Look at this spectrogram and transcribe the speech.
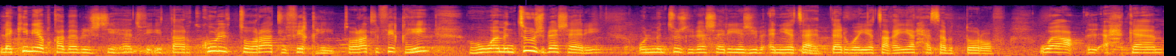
لكن يبقى باب الاجتهاد في إطار كل التراث الفقهي. التراث الفقهي هو منتوج بشري والمنتوج البشري يجب أن يتعدل ويتغير حسب الظروف والأحكام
